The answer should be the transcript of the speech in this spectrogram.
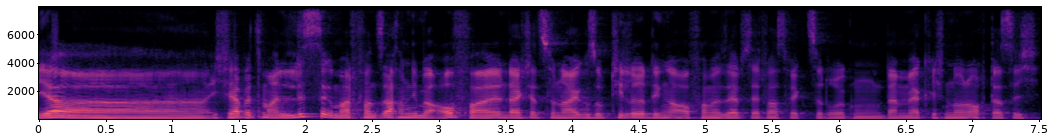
Ja, ich habe jetzt mal eine Liste gemacht von Sachen, die mir auffallen, da ich dazu neige, subtilere Dinge auch von mir selbst etwas wegzudrücken. Dann merke ich nur noch, dass ich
